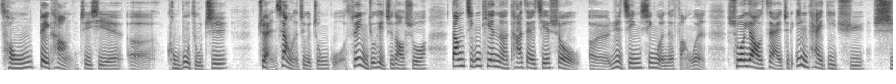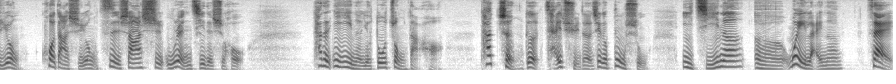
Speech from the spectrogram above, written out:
从对抗这些呃恐怖组织转向了这个中国，所以你就可以知道说，当今天呢，他在接受呃日经新闻的访问，说要在这个印太地区使用扩大使用自杀式无人机的时候，它的意义呢有多重大哈？它整个采取的这个部署，以及呢呃未来呢，在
